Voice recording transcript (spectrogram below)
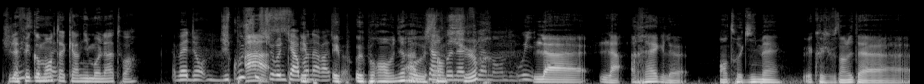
Tu l'as oui, fait comment vrai. ta carnimola, toi? Ah bah, du du coup je suis Ah, sur une carbonara Et, et pour en revenir Un aux flamande. oui la, la règle, entre guillemets, que je vous invite à,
